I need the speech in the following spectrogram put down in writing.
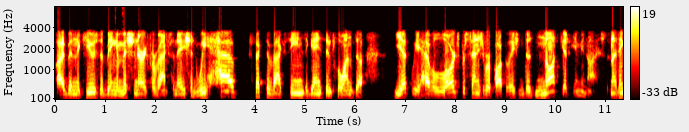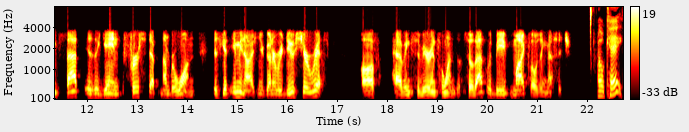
I've been accused of being a missionary for vaccination. We have effective vaccines against influenza, yet we have a large percentage of our population does not get immunized. And I think that is again first step number one is get immunized and you're going to reduce your risk of having severe influenza. So that would be my closing message. Okay.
